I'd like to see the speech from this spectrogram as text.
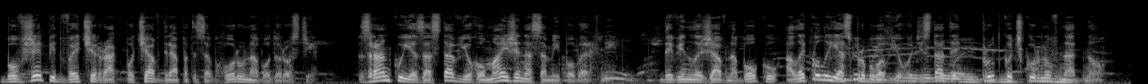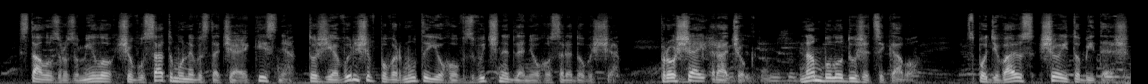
бо вже під вечір рак почав дряпатися вгору на водорості. Зранку я застав його майже на самій поверхні, де він лежав на боку, але коли я спробував його дістати, прутко чкурнув на дно. Стало зрозуміло, що вусатому не вистачає кисня, тож я вирішив повернути його в звичне для нього середовище. Прощай, рачок. Нам було дуже цікаво. Сподіваюсь, що і тобі теж.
